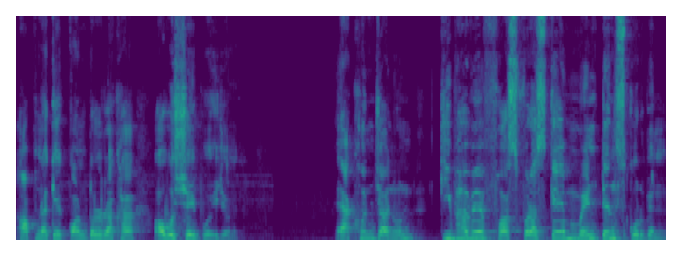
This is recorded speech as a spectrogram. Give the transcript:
আপনাকে কন্ট্রোল রাখা অবশ্যই প্রয়োজন। এখন জানুন কীভাবে ফসফরাসকে মেনটেন্স করবেন।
